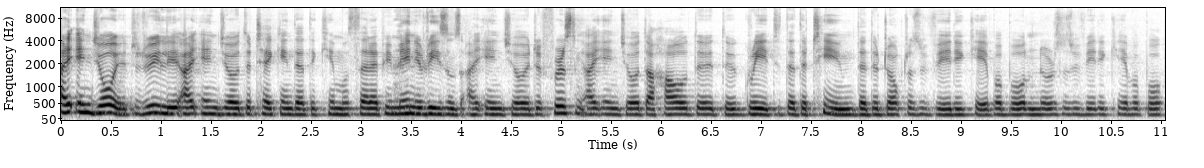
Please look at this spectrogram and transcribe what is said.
I enjoyed, really, I enjoyed the taking the, the chemotherapy. Many reasons I enjoyed. The first thing I enjoyed the, how the, the great, the, the team, that the doctors were very capable, nurses were very capable.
